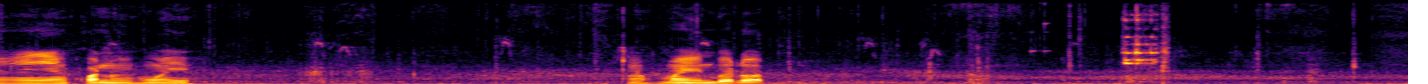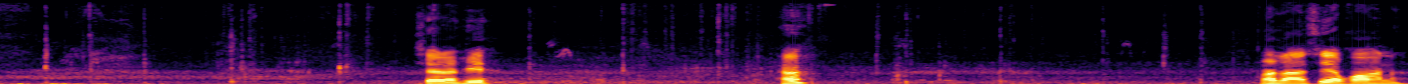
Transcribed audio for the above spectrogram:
ยยังควันห่วยอยู่เอ้าไม่เห็นเบิดรถช่ไหมพี่ ฮะมาลาเสียบเขาหันน่ะ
